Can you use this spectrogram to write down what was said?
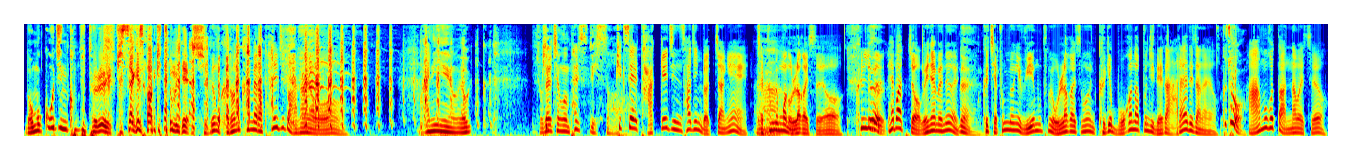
너무 꽂은 컴퓨터를 비싸게 사왔기 때문이에요. 지금 그런 카메라 팔지도 않아요. 아니에요. 여기 조달청은 팔 수도 있어. 픽셀 다 깨진 사진 몇 장에 아. 제품명만 올라가 있어요. 클릭을 해봤죠. 왜냐면은 네. 그 제품명이 위에 부품에 올라가 있으면 그게 뭐가 나쁜지 내가 알아야 되잖아요. 그죠? 아무것도 안 나와 있어요.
